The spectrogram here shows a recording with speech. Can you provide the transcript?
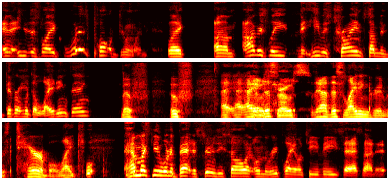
and you're just like, what is Paul doing? Like, um, obviously that he was trying something different with the lighting thing. Oof, oof. I, I, That I was this, gross. yeah, this lighting grid was terrible. Like, Well, How much do you want to bet? As soon as he saw it on the replay on TV, he said, "That's not it."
